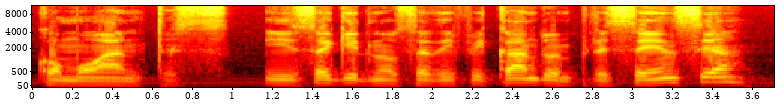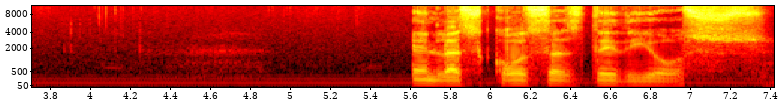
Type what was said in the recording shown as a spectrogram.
como antes y seguirnos edificando en presencia en las cosas de Dios.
